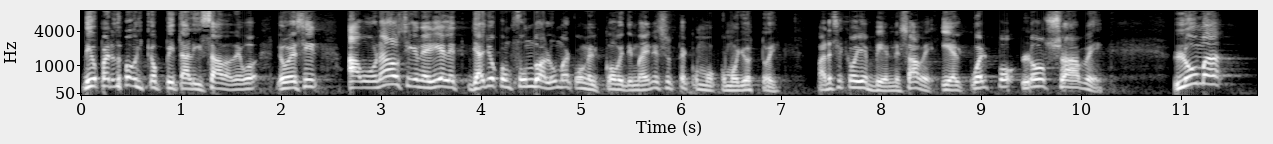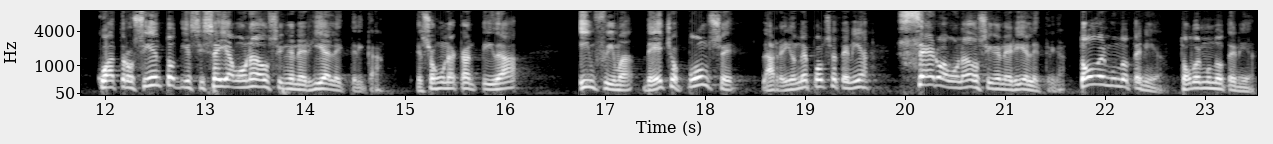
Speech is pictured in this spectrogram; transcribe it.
Digo, perdón, que hospitalizadas, debo, debo, decir, abonados sin energía eléctrica. Ya yo confundo a Luma con el COVID. Imagínese usted como, como yo estoy. Parece que hoy es viernes, ¿sabe? Y el cuerpo lo sabe. Luma, 416 abonados sin energía eléctrica. Eso es una cantidad ínfima. De hecho, Ponce, la región de Ponce tenía cero abonados sin energía eléctrica. Todo el mundo tenía, todo el mundo tenía.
